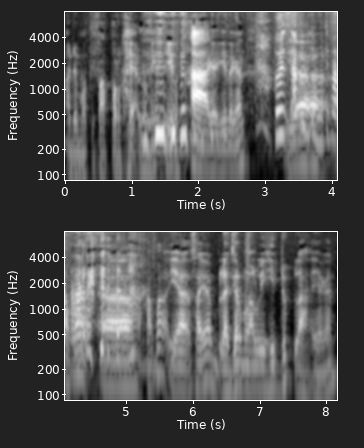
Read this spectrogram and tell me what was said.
ada motivator kayak Nuni Tirta kayak gitu kan aku Ya, bukan motivator. apa, eh, apa ya saya belajar melalui hidup lah ya kan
